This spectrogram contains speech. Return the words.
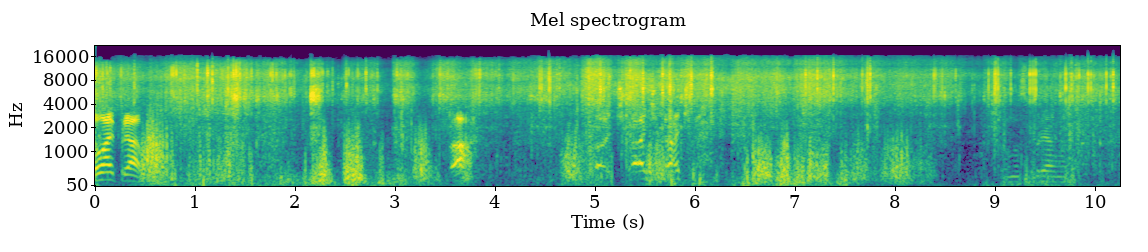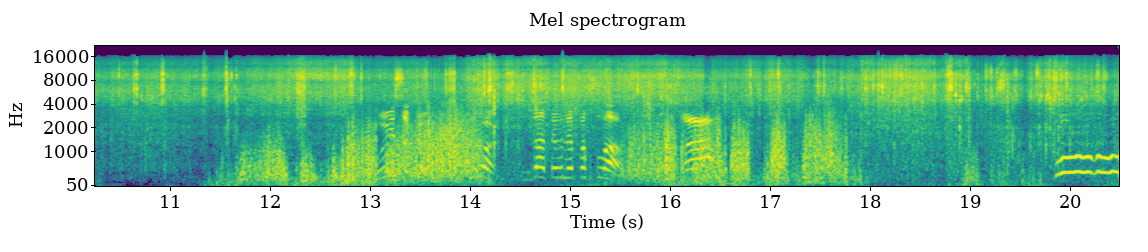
Давай прямо. А. Ач, ач, ач. Что у нас прямо? Високо. Ігорок, куди ти мене послав? А! У-у-у. Ну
